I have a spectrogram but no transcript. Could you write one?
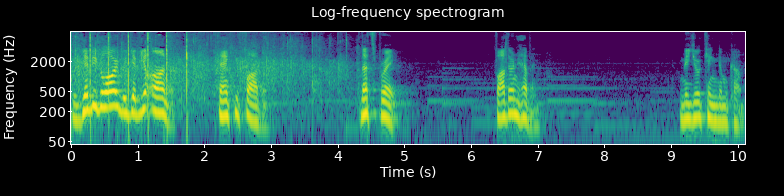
We give you glory. We give you honor. Thank you, Father. Let's pray. Father in heaven, may your kingdom come.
